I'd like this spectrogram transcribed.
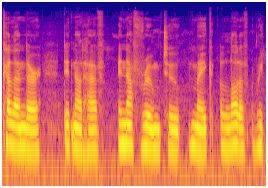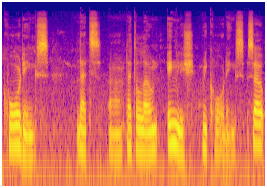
calendar did not have enough room to make a lot of recordings, let's uh, let alone English recordings. So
